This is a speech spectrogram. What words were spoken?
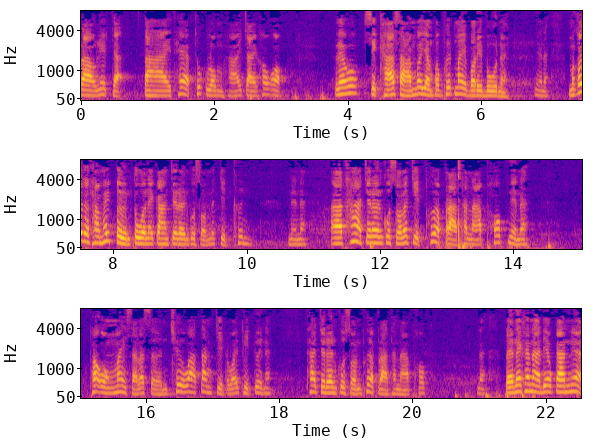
เราเนี่ยจะตายแทบทุกลมหายใจเข้าออก แล้วสิกขาสามก็ยังประพฤติไม่บริบูรณ์น่ะเนี่ยนะมันก็จะทำให้ตื่นตัวในการเจริญกุศลจิตขึ้นเนี่ยนะถ้าเจริญกุศลจิตเพื่อปรารถนาพบเนี่ยนะพระองค์ไม่สารเสริญชื่อว่าตั้งจิตเอาไว้ผิดด้วยนะถ้าเจริญกุศลเพื่อปรารถนาพบนะแต่ในขณะเดียวกันเนี่ย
